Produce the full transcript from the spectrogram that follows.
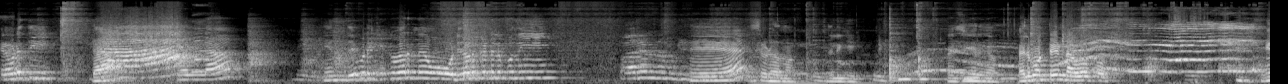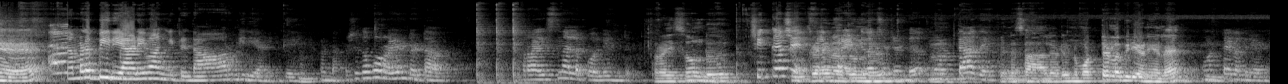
എവിടെ എത്തി ദാ, പൊന്ന. എന്ത് ഇവിടേക്കൊക്കെ വരണേ? ഓടി നടക്കണ്ടല്ലോ ഇപ്പൊ നീ. ഏ? ഇവിടെ വന്നോ ഇതിലേക്ക്. അതിൽ മുട്ട ഉണ്ടാവും അപ്പൊ. ഏ? നമ്മൾ ബിരിയാണി വാങ്ങിയിട്ടുണ്ട്. ആറ് ബിരിയാണി പക്ഷെ ഇത് കൊറേ ഉണ്ട് കേട്ടോ റൈസ് നല്ല പോലെ ഉണ്ട്. റൈസും ഉണ്ട്. ചിക്കൻ. വെച്ചിട്ടുണ്ട്. മുട്ട അതെ. പിന്നെ സാലഡ് ഉണ്ട്. മുട്ടയുള്ള ബിരിയാണി അല്ലേ? മുട്ടയുള്ള ബിരിയാണി.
